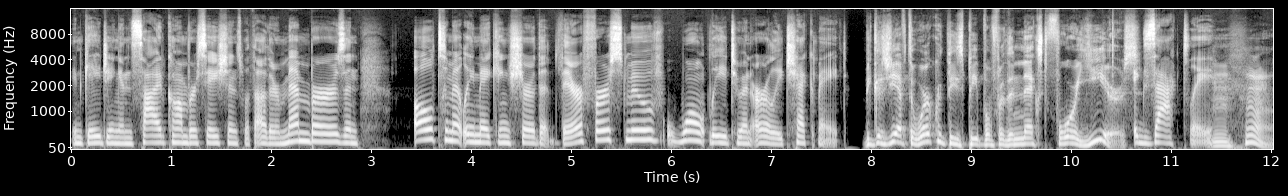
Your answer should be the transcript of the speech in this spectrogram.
engaging in side conversations with other members, and ultimately making sure that their first move won't lead to an early checkmate. Because you have to work with these people for the next four years. Exactly. Mm-hmm.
